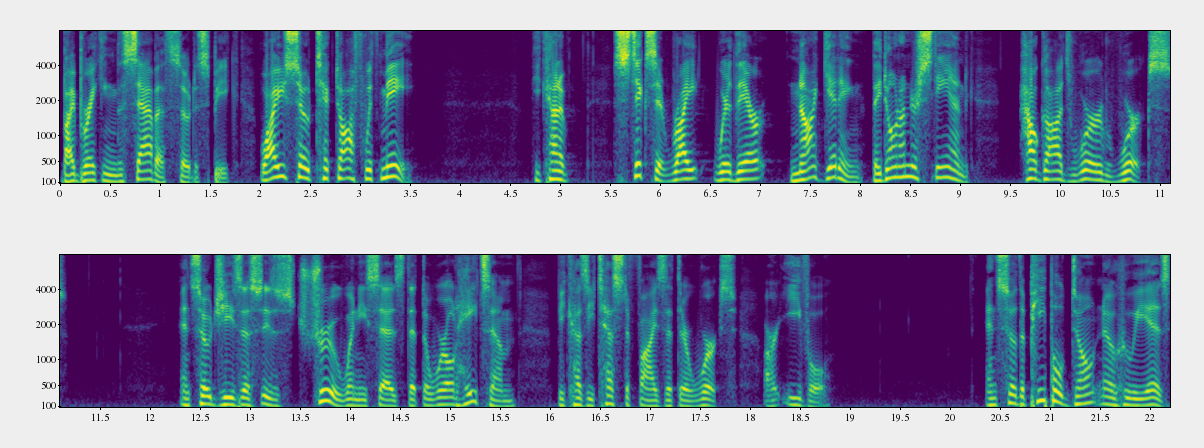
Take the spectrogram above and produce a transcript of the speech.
by breaking the Sabbath, so to speak. Why are you so ticked off with me? He kind of sticks it right where they're not getting, they don't understand how God's word works. And so Jesus is true when he says that the world hates him because he testifies that their works are evil. And so the people don't know who he is,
